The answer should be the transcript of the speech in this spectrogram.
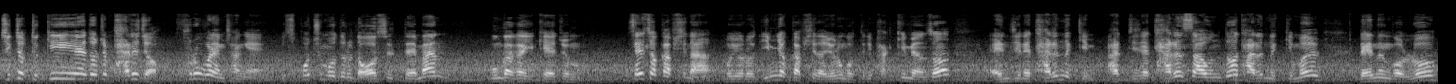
직접 듣기에도 좀 다르죠. 프로그램 상에 스포츠 모드를 넣었을 때만 뭔가가 이렇게 좀 센서 값이나 뭐 이런 입력 값이나 이런 것들이 바뀌면서 엔진의 다른 느낌, 엔진의 다른 사운드, 다른 느낌을 내는 걸로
